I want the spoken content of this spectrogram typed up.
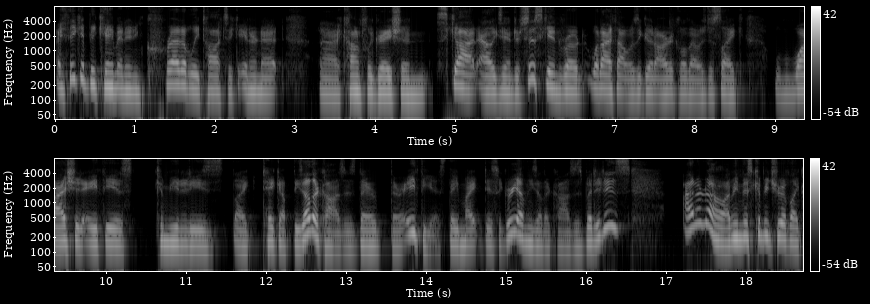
I think it became an incredibly toxic internet uh, conflagration. Scott Alexander Siskind wrote what I thought was a good article that was just like, why should atheist communities like take up these other causes? They're they're atheists. They might disagree on these other causes, but it is. I don't know. I mean, this could be true of like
